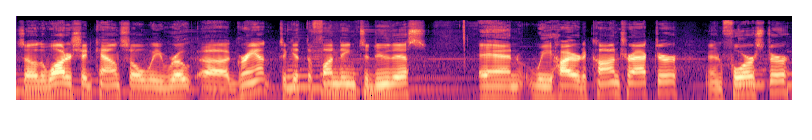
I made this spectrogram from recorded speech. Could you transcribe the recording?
So the Watershed Council, we wrote a grant to get the funding to do this and we hired a contractor and forester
